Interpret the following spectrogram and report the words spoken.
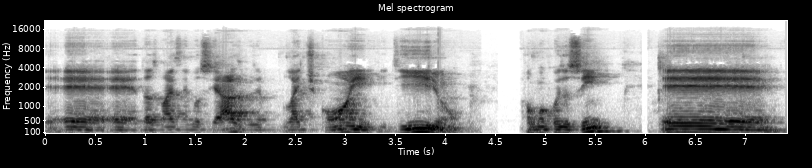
é, é, é, das mais negociadas, por exemplo, Litecoin, Ethereum, alguma coisa assim. É,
